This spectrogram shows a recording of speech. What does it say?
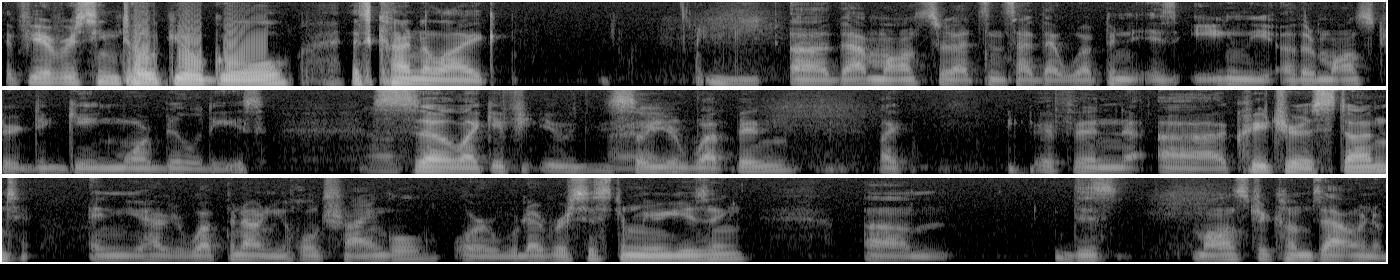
if you ever seen Tokyo Ghoul, it's kind of like uh, that monster that's inside that weapon is eating the other monster to gain more abilities. So like if you, so Alright. your weapon, like if an uh, creature is stunned and you have your weapon out and you hold triangle or whatever system you're using, um, this monster comes out and it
